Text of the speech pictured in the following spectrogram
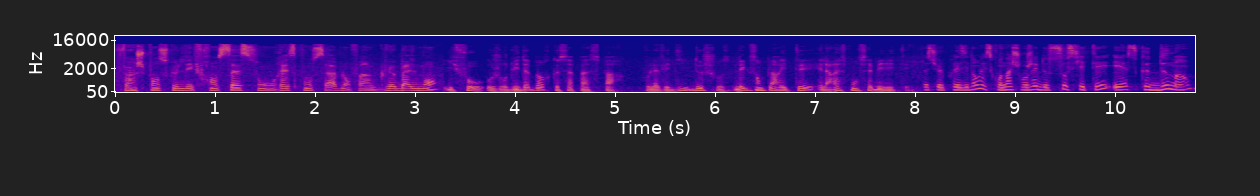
Enfin, je pense que les Français sont responsables, enfin globalement. Il faut aujourd'hui d'abord que ça passe par vous l'avez dit, deux choses, l'exemplarité et la responsabilité. Monsieur le Président, est-ce qu'on a changé de société et est-ce que demain,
